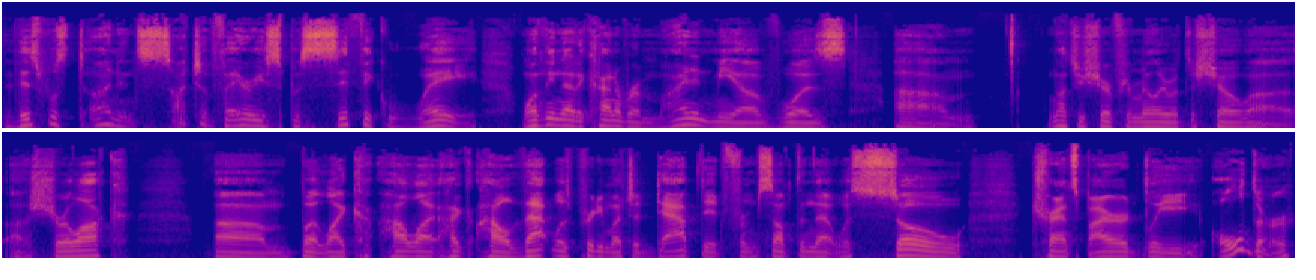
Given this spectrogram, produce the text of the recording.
this was done in such a very specific way. One thing that it kind of reminded me of was um, I'm not too sure if you're familiar with the show uh, uh, Sherlock, um, but like how like how that was pretty much adapted from something that was so transpiredly older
